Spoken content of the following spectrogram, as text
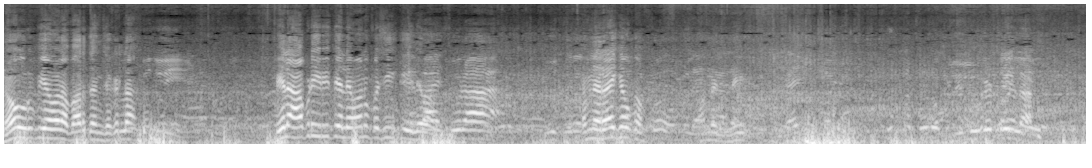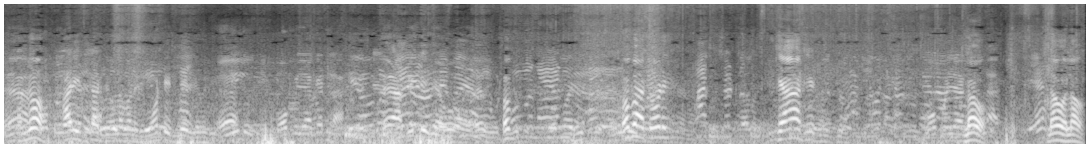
નવ રૂપિયા વાળા બારદાન છે કેટલા? પેલા આપણી રીતે લેવાનું પછી કે લેવાનું. તમને રાખ્યો કેમ? અમે બાબા થોડી ક્યાં છે? લાવો. લાવો લાવો.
